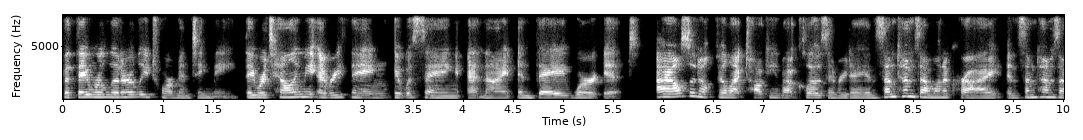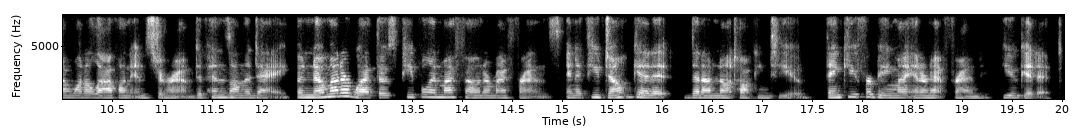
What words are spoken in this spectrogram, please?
But they were literally tormenting me. They were telling me everything it was saying at night, and they were it. I also don't feel like talking about clothes every day. And sometimes I want to cry and sometimes I want to laugh on Instagram, depends on the day. But no matter what, those people in my phone are my friends. And if you don't get it, then I'm not talking to you. Thank you for being my internet friend. You get it.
